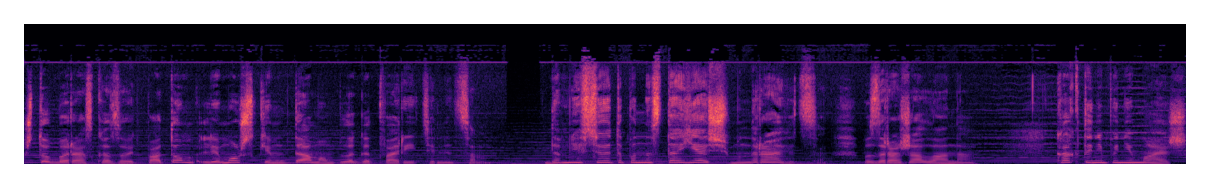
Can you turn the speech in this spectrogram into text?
чтобы рассказывать потом лиможским дамам-благотворительницам». «Да мне все это по-настоящему нравится», — возражала она. «Как ты не понимаешь?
